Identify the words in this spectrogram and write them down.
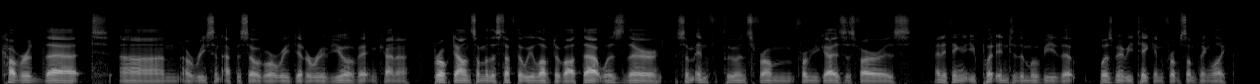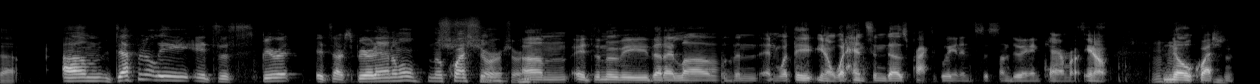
covered that on a recent episode where we did a review of it and kind of broke down some of the stuff that we loved about that. Was there some influence from from you guys as far as anything that you put into the movie that was maybe taken from something like that? Um, definitely, it's a spirit. It's our spirit animal, no question. Sure, sure. Um, it's a movie that I love, and and what they, you know, what Henson does practically and insists on doing in camera. You know, Mm-hmm. no question.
